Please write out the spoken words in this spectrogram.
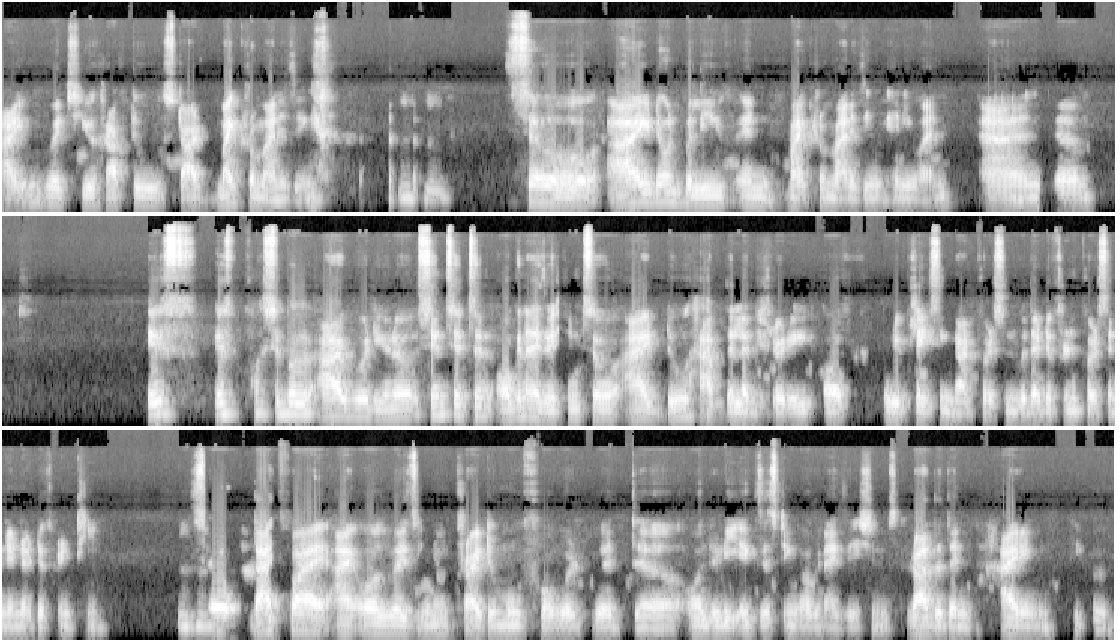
time, which you have to start micromanaging. mm-hmm. So I don't believe in micromanaging anyone, and um, if if possible, I would you know since it's an organization, so I do have the luxury of replacing that person with a different person in a different team. Mm-hmm. So that's why I always, you know, try to move forward with uh, already existing organizations rather than hiring people.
